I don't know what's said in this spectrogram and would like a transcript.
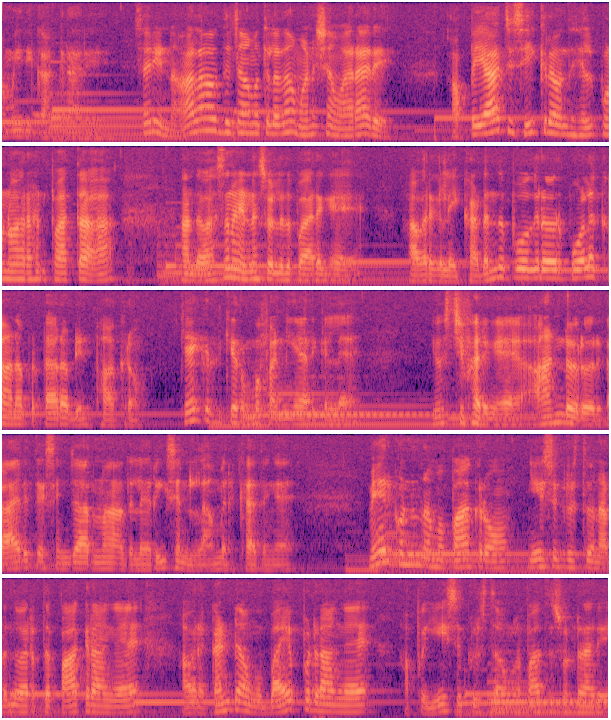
அமைதி காக்குறாரு. சரி நாலாவது ஜாமத்தில் தான் மனுஷன் வராரு. அப்பயாச்சும் சீக்கிரம் வந்து ஹெல்ப் பண்ணுவாரான்னு பார்த்தா அந்த வசனம் என்ன சொல்லுது பாருங்க? அவர்களை கடந்து போகிறவர் போல காணப்பட்டார் அப்படின்னு பார்க்குறோம். கேட்குறதுக்கே ரொம்ப ஃபன்னியாக இருக்குல்ல? யோசிச்சு பாருங்க ஆண்டவர் ஒரு காரியத்தை செஞ்சார்னா அதில் ரீசன் இல்லாமல் இருக்காதுங்க. மேற்கொண்டு நம்ம பார்க்குறோம் இயேசு கிறிஸ்துவ நடந்து வரத்தை பார்க்குறாங்க அவரை கண்டு அவங்க பயப்படுறாங்க. அப்போ இயேசு கிறிஸ்து அவங்கள பார்த்து சொல்கிறாரு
